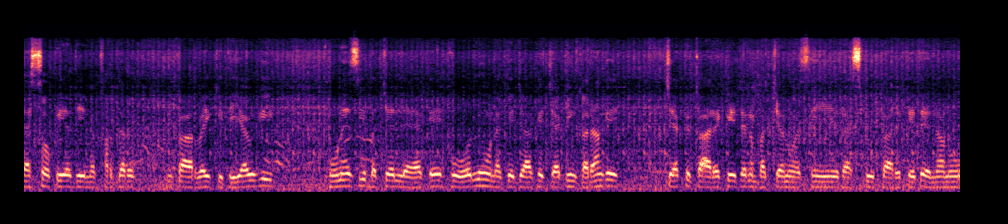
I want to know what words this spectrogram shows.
ਐਸਓਪੀ ਅਧੀਨ ਫਰਦਰ ਕਾਰਵਾਈ ਕੀਤੀ ਜਾਊਗੀ। ਹੁਣ ਅਸੀਂ ਬੱਚੇ ਲੈ ਕੇ ਹੋਰ ਵੀ ਹੁਣ ਅੱਗੇ ਜਾ ਕੇ ਚੈਕਿੰਗ ਕਰਾਂਗੇ। ਚੈੱਕ ਕਰਕੇ ਤੇ ਇਹਨਾਂ ਬੱਚਿਆਂ ਨੂੰ ਅਸੀਂ ਰੈਸਕਿਊ ਕਰਕੇ ਤੇ ਇਹਨਾਂ ਨੂੰ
